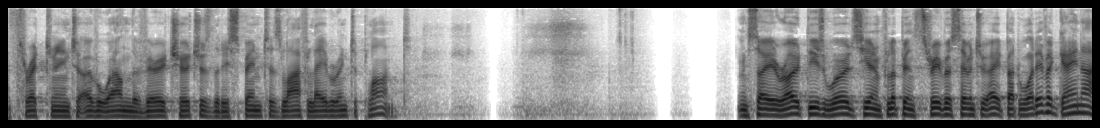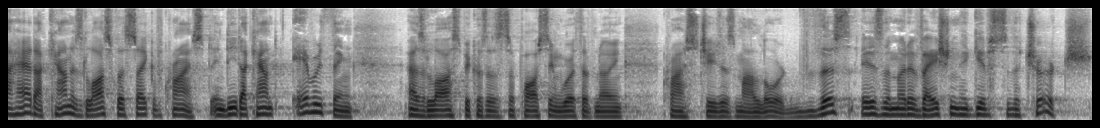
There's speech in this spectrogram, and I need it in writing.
threatening to overwhelm the very churches that he spent his life laboring to plant. And so he wrote these words here in Philippians 3, verse 7 to 8. But whatever gain I had, I count as loss for the sake of Christ. Indeed, I count everything as lost because of the surpassing worth of knowing Christ Jesus my Lord. This is the motivation he gives to the church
